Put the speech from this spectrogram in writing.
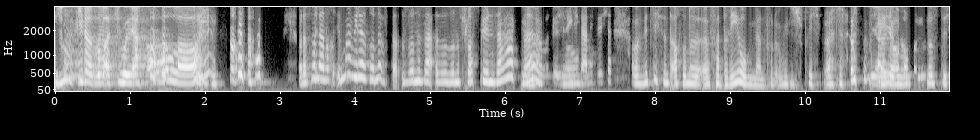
Schon wieder sowas, Julia. Oh. Und dass man dann auch immer wieder so eine, so eine, also so eine Floskeln sagt, ne? Ja, bin ich genau. eigentlich gar nicht sicher. Aber witzig sind auch so eine äh, Verdrehungen dann von irgendwelchen Sprichwörtern. Das ja, genau. auch mal lustig.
